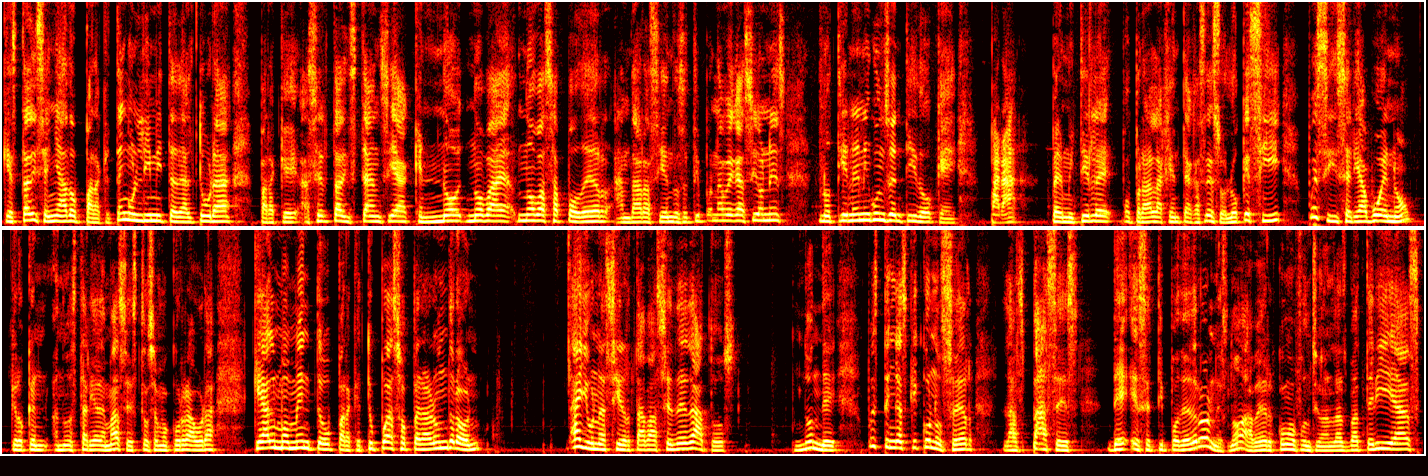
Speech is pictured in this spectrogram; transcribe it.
que está diseñado para que tenga un límite de altura, para que a cierta distancia que no, no, va, no vas a poder andar haciendo ese tipo de navegaciones, no tiene ningún sentido que para permitirle operar a la gente hagas eso. Lo que sí, pues sí sería bueno, creo que no estaría de más, esto se me ocurre ahora, que al momento para que tú puedas operar un dron, hay una cierta base de datos donde pues tengas que conocer las bases de ese tipo de drones, ¿no? A ver cómo funcionan las baterías,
